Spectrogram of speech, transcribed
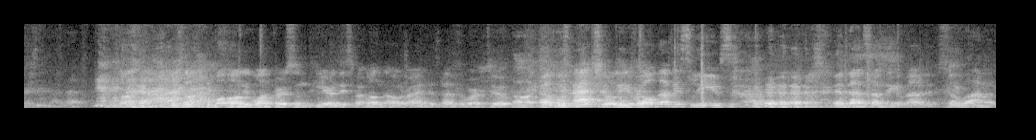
person I left. There's only, well, only one person here. This well, no, Ryan has done the work too. Oh. Uh, who's actually rolled up his sleeves and done something about it. So, uh,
